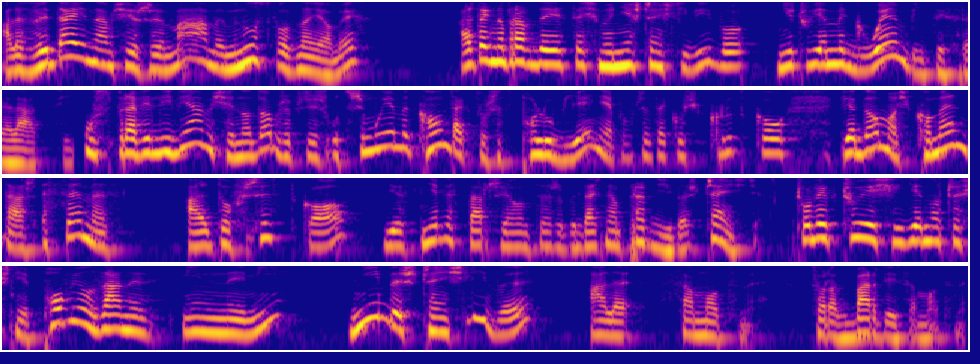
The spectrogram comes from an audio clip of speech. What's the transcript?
ale wydaje nam się, że mamy mnóstwo znajomych, ale tak naprawdę jesteśmy nieszczęśliwi, bo nie czujemy głębi tych relacji. Usprawiedliwiamy się, no dobrze, przecież utrzymujemy kontakt poprzez polubienie, poprzez jakąś krótką wiadomość, komentarz, SMS, ale to wszystko jest niewystarczające, żeby dać nam prawdziwe szczęście. Człowiek czuje się jednocześnie powiązany z innymi, niby szczęśliwy, ale samotny. Coraz bardziej samotny.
